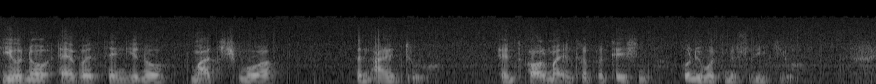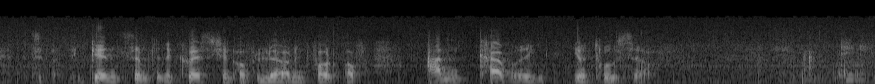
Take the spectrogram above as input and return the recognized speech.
You know everything, you know much more than I do. And all my interpretation only would mislead you. It's, again, simply the question of learning, for, of uncovering your true self. Thank you.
